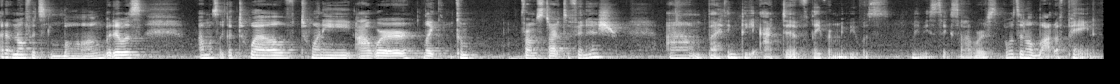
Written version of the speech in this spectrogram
I don't know if it's long, but it was almost like a 12, 20 hour like com- from start to finish. Um, but I think the active labor maybe was maybe six hours. It wasn't a lot of pain.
